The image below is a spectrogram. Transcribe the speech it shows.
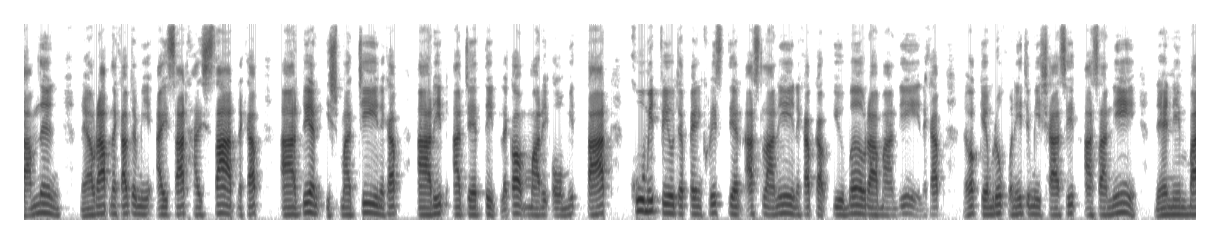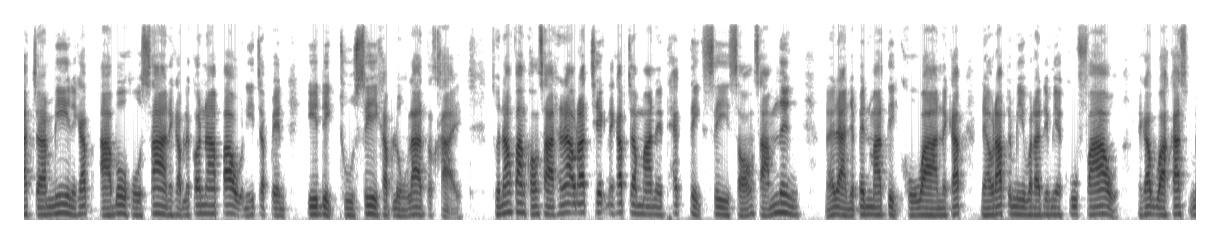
4-2-3-1 แนวรับนะครับจะมีไอซัดไฮซาดนะครับอาร์เดียนอิชมาจีนะครับอาริสอาเจติด และก็มาริโอมิตตาร์คู่มิดฟิลด์จะเป็นคริสเตียนอัสลานีนะครับกับอิลเบอร์รามานีนะครับแล้วก็เกมรุกวันนี้จะมีชาซิดอาซานีเดนิมบาจามีนะครับอาโบโฮซานะครับแล้วก็หน้าเป้าวันนี้จะเป็นอีดิกทูซี่ครับลงล่าตะข่าย ส่วนทางฝั่งของสาธารณรัฐเช็กนะครับจะมาในแท็กติก 4-2-3-1 ในด่านจะเป็นมาติดโควานนะครับแนวรับจะมีวลาดิเมียคูฟาวนะครับวาคัสเม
